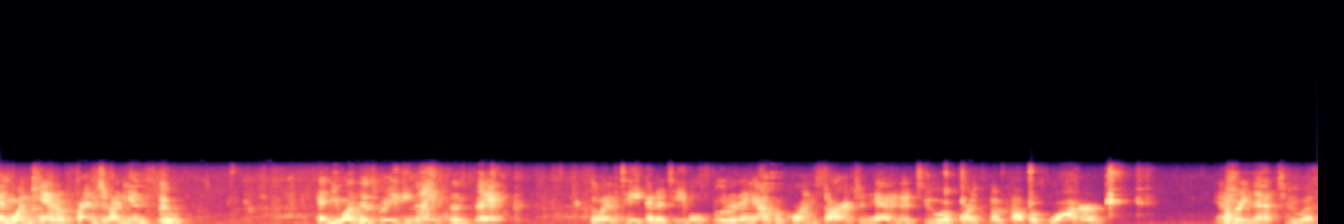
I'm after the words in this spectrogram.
and one can of French onion soup. And you want this gravy nice and thick, so I've taken a tablespoon and a half of cornstarch and added it to a fourth of a cup of water and bring that to a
